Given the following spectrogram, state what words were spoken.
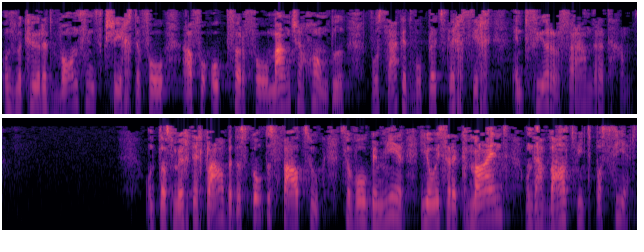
Und wir hören Wahnsinnsgeschichten von, auch von Opfern von Menschenhandel, wo sagen, wo plötzlich sich Entführer verändert haben. Und das möchte ich glauben, dass Gottes Feldzug sowohl bei mir, in unserer Gemeinde und auch weltweit passiert.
